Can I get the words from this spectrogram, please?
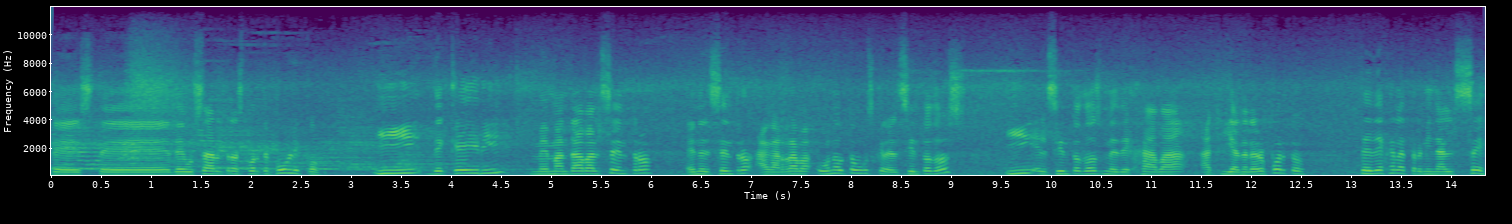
de este de usar el transporte público. Y de Katy me mandaba al centro. En el centro agarraba un autobús que era el 102 y el 102 me dejaba aquí en el aeropuerto. Te deja la terminal C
